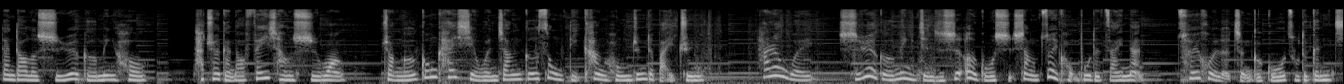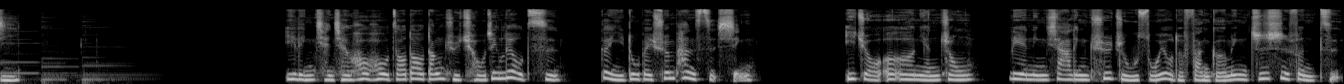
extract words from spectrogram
但到了十月革命后，他却感到非常失望，转而公开写文章歌颂抵抗红军的白军。他认为十月革命简直是俄国史上最恐怖的灾难，摧毁了整个国族的根基。伊林前前后后遭到当局囚禁六次，更一度被宣判死刑。一九二二年中，列宁下令驱逐所有的反革命知识分子，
